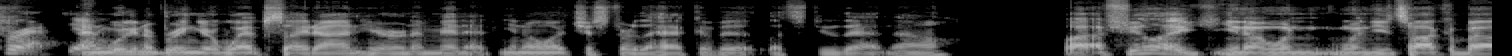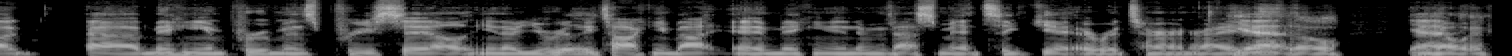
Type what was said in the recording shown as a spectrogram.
Correct yeah. And we're going to bring your website on here in a minute. You know what? Just for the heck of it let's do that now. Well, I feel like you know when when you talk about uh, making improvements pre-sale, you know, you're really talking about uh, making an investment to get a return, right? Yeah. So you know, if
